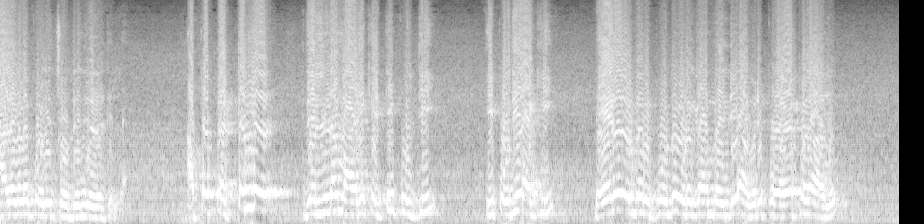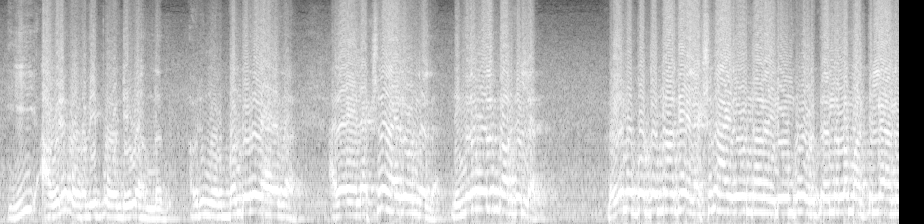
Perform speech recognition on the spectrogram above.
ആളുകളെ പോലും ചോദ്യം ചെയ്തിട്ടില്ല. അപ്പൊ പെട്ടെന്ന് ഇതെല്ലാം വാരി കെട്ടി പൂറ്റി ഈ പൊതിയാക്കി നേരെ കൊണ്ട് റിപ്പോർട്ട് കൊടുക്കാൻ വേണ്ടി അവർ പോയപ്പോഴാണ് ഈ അവർ കോടതി പോകേണ്ടി വന്നത്. അവർ നിർബന്ധിതരായതാണ് അല്ല ഇലക്ഷൻ ആയതുകൊണ്ടല്ല. നിങ്ങൾ പോലും പറഞ്ഞില്ല. മെയ് മുപ്പത്തൊന്നാം തീയതി ഇലക്ഷൻ ആയതുകൊണ്ടാണ് അതിനു മുമ്പ് കൊടുത്തതെന്നുള്ള മട്ടിലാണ്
